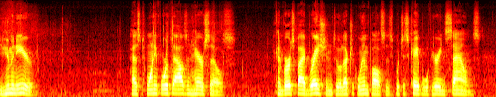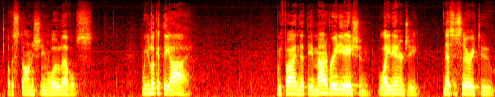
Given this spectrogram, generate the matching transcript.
The human ear has 24,000 hair cells, converts vibration to electrical impulses, which is capable of hearing sounds of astonishing low levels. When you look at the eye, we find that the amount of radiation, light energy, necessary to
